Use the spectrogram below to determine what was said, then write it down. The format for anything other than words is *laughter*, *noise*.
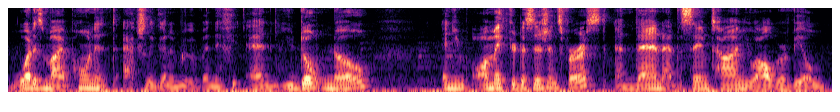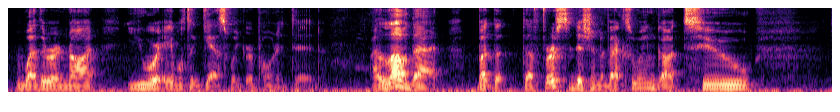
what is my opponent actually gonna move? And if he, and you don't know, and you all make your decisions first, and then at the same time you all reveal whether or not you were able to guess what your opponent did. I love that, but the the first edition of X-wing got too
